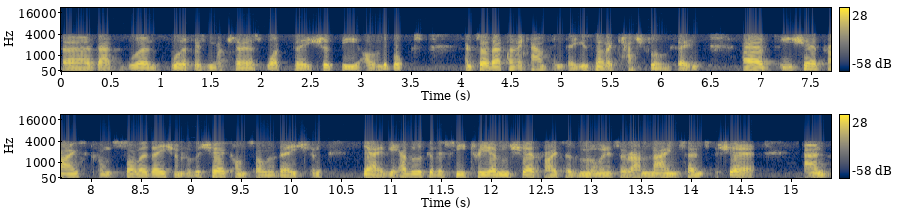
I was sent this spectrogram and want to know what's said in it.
uh, that weren't worth as much as what they should be on the books. And so that's an accounting thing. It's not a cash flow thing. Uh, the share price consolidation or the share consolidation yeah, if you have a look at the Seatrium share price at the moment, it's around nine cents a share. And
